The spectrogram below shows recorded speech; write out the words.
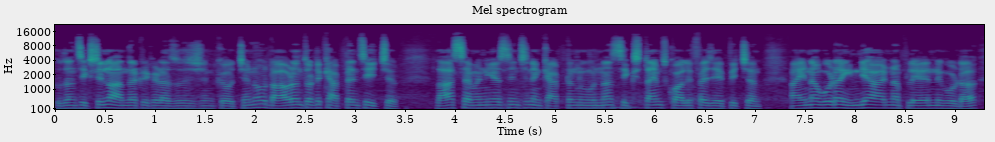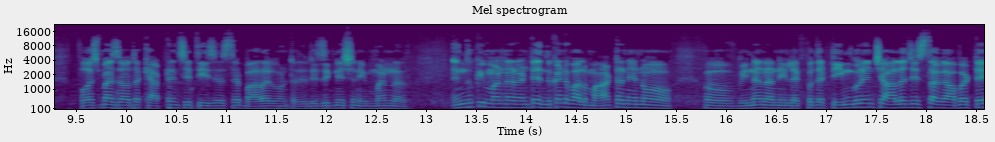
టూ థౌజండ్ సిక్స్టీన్లో ఆంధ్ర క్రికెట్ అసోసియేషన్కి వచ్చాను. రావడంతో క్యాప్టెన్సీ ఇచ్చారు. లాస్ట్ సెవెన్ ఇయర్స్ నుంచి నేను క్యాప్టెన్ ఉన్న సిక్స్ టైమ్స్ క్వాలిఫై చేయించాను. అయినా కూడా ఇండియా ఆడిన ప్లేయర్ని కూడా ఫస్ట్ మ్యాచ్ తర్వాత క్యాప్టెన్సీ తీసేస్తే బాధగా ఉంటుంది. రిజిగ్నేషన్ ఇమ్మన్నారు. ఎందుకు ఇమ్మన్నారు అంటే ఎందుకంటే వాళ్ళ మాట నేను విన్నానని. లేకపోతే టీం గురించి ఆలోచిస్తా కాబట్టి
